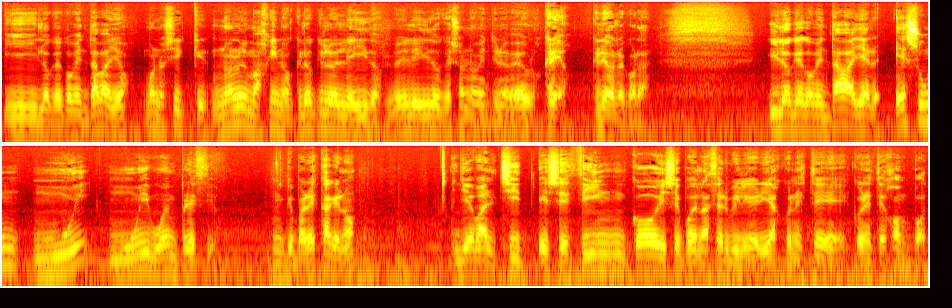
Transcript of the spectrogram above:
Y lo que comentaba yo, bueno, sí, que no lo imagino, creo que lo he leído, lo he leído que son 99 euros, creo, creo recordar. Y lo que comentaba ayer, es un muy, muy buen precio, aunque parezca que no. Lleva el chip S5 y se pueden hacer vilguerías con este, con este HomePod.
